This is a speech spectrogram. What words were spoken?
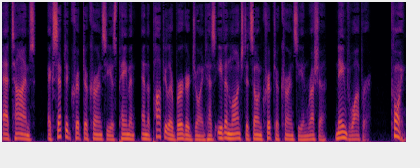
at times, accepted cryptocurrency as payment, and the popular burger joint has even launched its own cryptocurrency in Russia, named Whopper Coin.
